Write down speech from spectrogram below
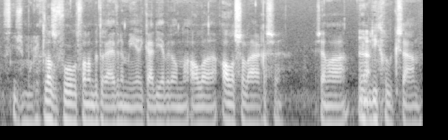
Dat is niet zo Ik moeilijk. las een voorbeeld van een bedrijf in Amerika. Die hebben dan alle, alle salarissen zeg maar, publiekelijk staan.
